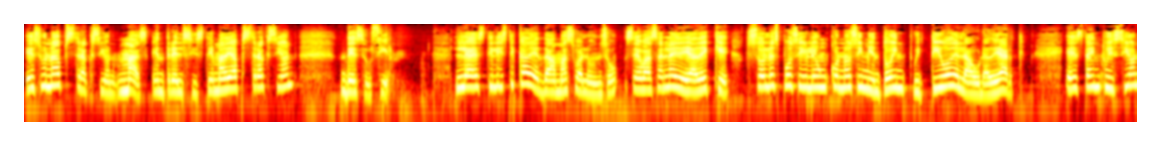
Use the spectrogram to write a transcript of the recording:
Es una abstracción más entre el sistema de abstracción de Saussure. La estilística de Damaso Alonso se basa en la idea de que solo es posible un conocimiento intuitivo de la obra de arte. Esta intuición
